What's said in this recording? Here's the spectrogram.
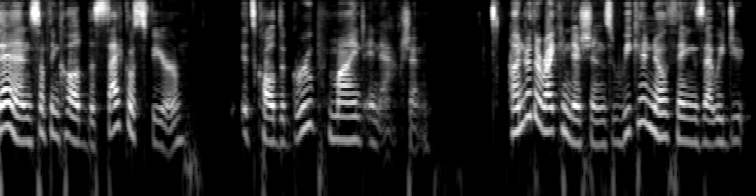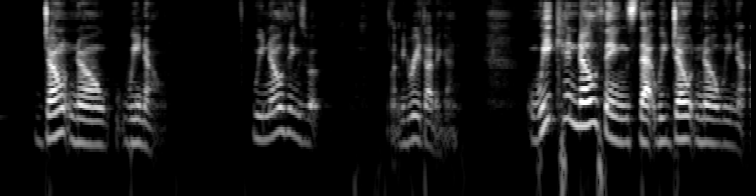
then something called the psychosphere. It's called the group mind in action. Under the right conditions, we can know things that we do don't know we know. We know things, but let me read that again. We can know things that we don't know we know.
